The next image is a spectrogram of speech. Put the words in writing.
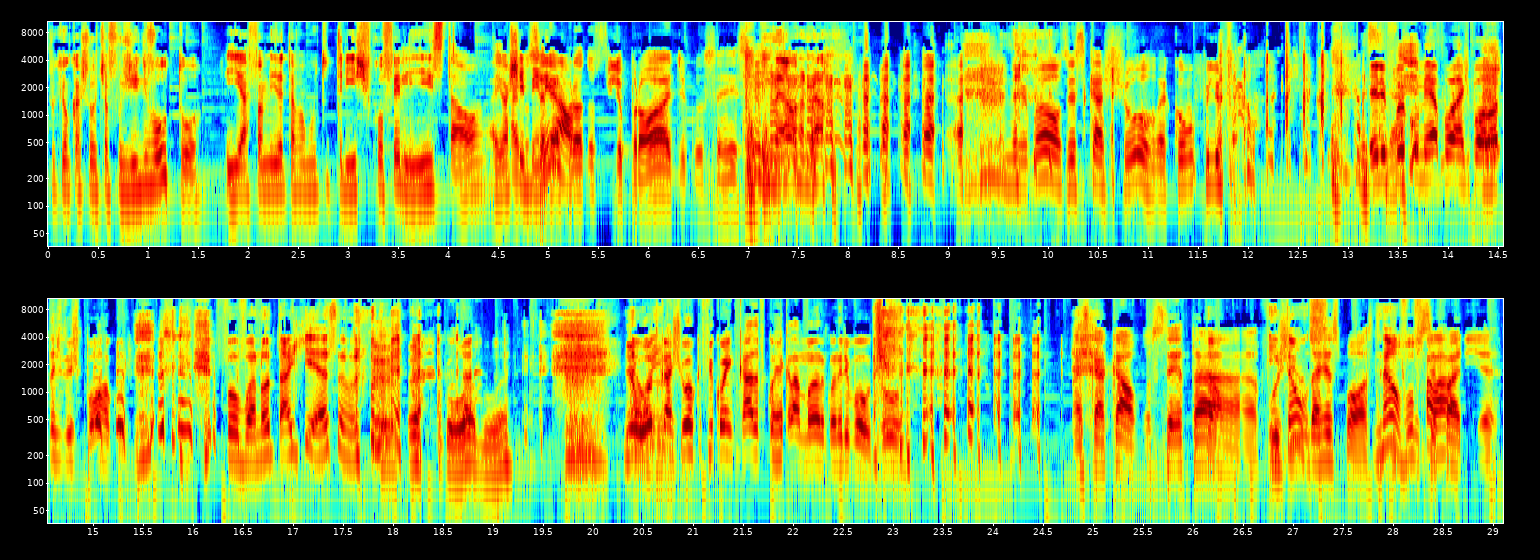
porque um cachorro tinha fugido e voltou. E a família tava muito triste, ficou feliz e tal. Aí eu achei Aí bem você legal. lembrou do filho pródigo, você Não, não. Irmãos, esse cachorro é como o filho pródigo. Ele foi comer as bolotas dos porcos. Pô, vou anotar aqui essa, mano. Boa, boa. E o outro cachorro que ficou em casa ficou reclamando quando ele voltou. Mas, Cacau, você tá fugindo então, da resposta. não, O que que vou você falar. faria?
